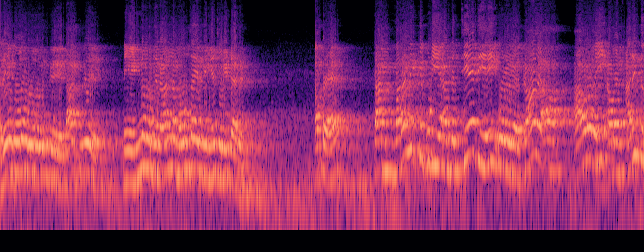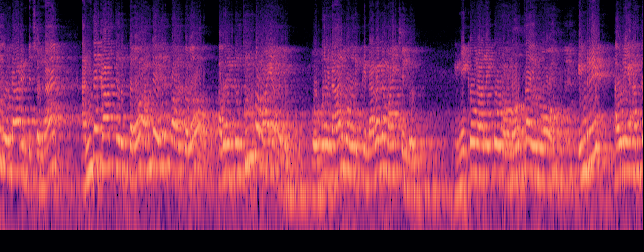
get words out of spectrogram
அதே போல ஒருவருக்கு டாக்டர் நீ இன்னும் கொஞ்ச நாள்ல மவுத்தாயிருவீங்கன்னு சொல்லிட்டாரு. அப்ப தான் மரணிக்கக்கூடிய அந்த தேதியை ஒரு கால அளவை அவன் அறிந்து கொண்டார் என்று சொன்னால் அந்த காத்திருத்தலோ அந்த எதிர்பார்த்தலோ அவருக்கு துன்பமாய் அமையும். ஒவ்வொரு நாளும் அவருக்கு நரகமாய் செல்லும். இன்னைக்கோ நாளைக்கோ நம்ம மௌத்தாயிருவோம் என்று அவருடைய அந்த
